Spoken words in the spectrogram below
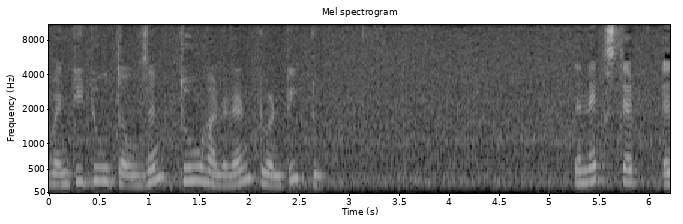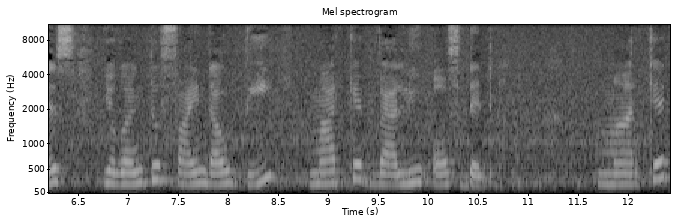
22,222 the next step is you're going to find out the market value of debt. Market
